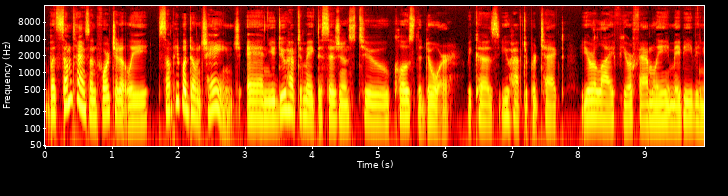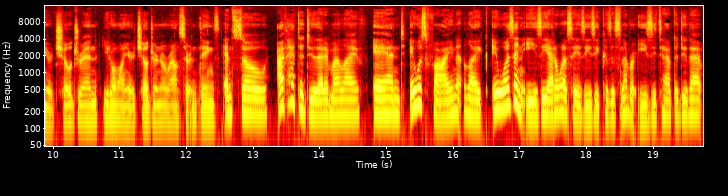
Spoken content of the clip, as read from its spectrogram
But sometimes, unfortunately, some people don't change and you do have to make decisions to close the door because you have to protect your life, your family, maybe even your children. You don't want your children around certain things. And so I've had to do that in my life and it was fine. Like it wasn't easy. I don't want to say it's easy because it's never easy to have to do that.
